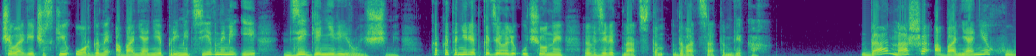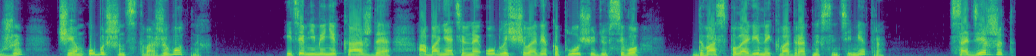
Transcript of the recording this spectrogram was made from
человеческие органы обоняния примитивными и дегенерирующими, как это нередко делали ученые в XIX-XX веках. Да, наше обоняние хуже, чем у большинства животных. И тем не менее каждая обонятельная область человека площадью всего два с половиной квадратных сантиметра содержит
